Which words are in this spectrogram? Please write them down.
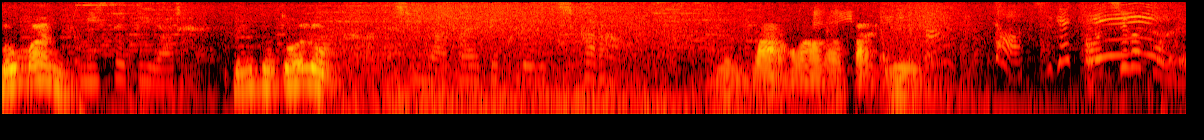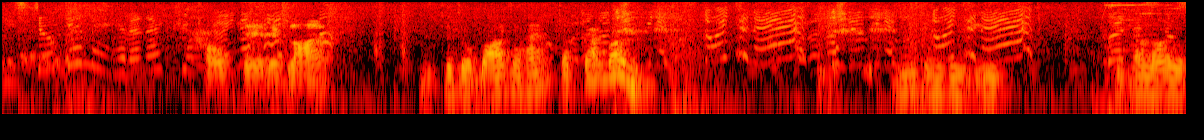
ลุ้มันมัตัวตัวลุกมันละของเรานะสายมีด โอเคเรียบร้อยจะจบบอสนะฮะจัดการบ้านนี่เป็นดีดีสี่ห้าร้อยเลย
